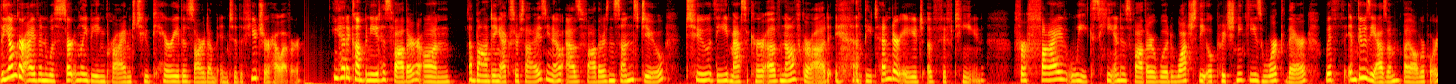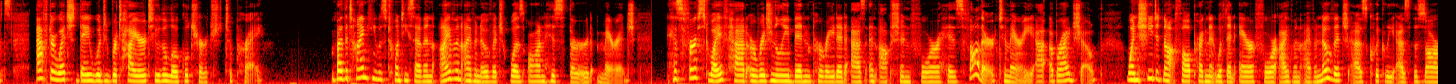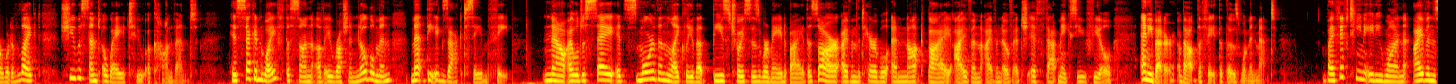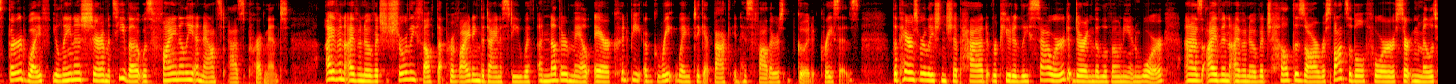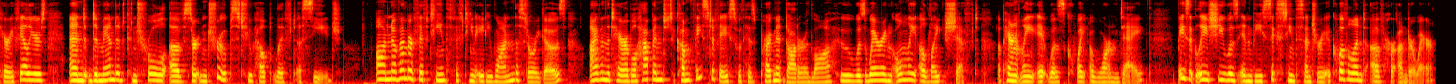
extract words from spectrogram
The younger Ivan was certainly being primed to carry the tsardom into the future, however. He had accompanied his father on a bonding exercise, you know, as fathers and sons do, to the massacre of Novgorod at the tender age of 15. For five weeks, he and his father would watch the Oprichnikis work there with enthusiasm, by all reports, after which they would retire to the local church to pray. By the time he was 27, Ivan Ivanovich was on his third marriage. His first wife had originally been paraded as an option for his father to marry at a bride show. When she did not fall pregnant with an heir for Ivan Ivanovich as quickly as the Tsar would have liked, she was sent away to a convent. His second wife, the son of a Russian nobleman, met the exact same fate. Now, I will just say it's more than likely that these choices were made by the Tsar, Ivan the Terrible, and not by Ivan Ivanovich, if that makes you feel any better about the fate that those women met. By 1581, Ivan's third wife, Elena Sheremeteva, was finally announced as pregnant. Ivan Ivanovich surely felt that providing the dynasty with another male heir could be a great way to get back in his father's good graces. The pair's relationship had reputedly soured during the Livonian War, as Ivan Ivanovich held the Tsar responsible for certain military failures and demanded control of certain troops to help lift a siege. On November 15th, 1581, the story goes, Ivan the Terrible happened to come face to face with his pregnant daughter in law, who was wearing only a light shift. Apparently, it was quite a warm day. Basically, she was in the 16th century equivalent of her underwear.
